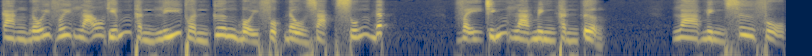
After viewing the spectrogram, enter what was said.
Càng đối với lão kiếm thần Lý Thuần Cương bội phục đầu dạp xuống đất. Vậy chính là mình thần tượng. Là mình sư phụ.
